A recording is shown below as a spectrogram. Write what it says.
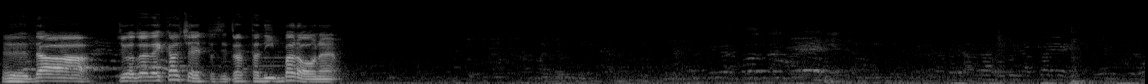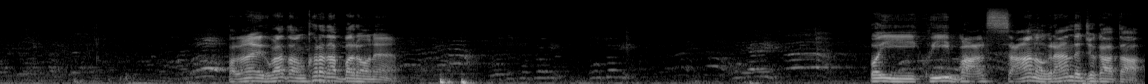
eh, da giocatore del calcetto. Si tratta di Barone. Pallone recuperato ancora da Barone. Poi qui Balsano, grande giocata.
